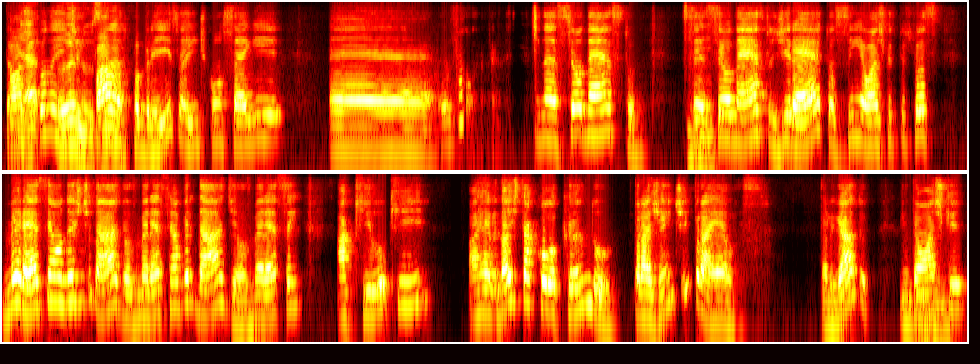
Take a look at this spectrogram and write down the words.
Então, acho que quando a gente anos, fala né? sobre isso, a gente consegue é, né, ser honesto. Ser, uhum. ser honesto, direto, assim, eu acho que as pessoas merecem a honestidade, elas merecem a verdade, elas merecem aquilo que a realidade está colocando para a gente e para elas. Tá ligado? Então, uhum. acho que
